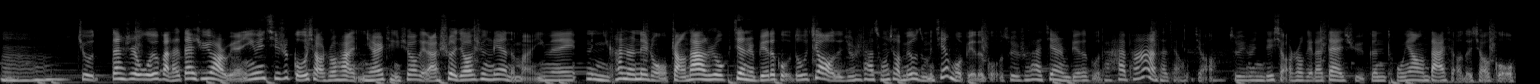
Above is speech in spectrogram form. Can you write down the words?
嗯，就但是我又把它带去幼儿园，因为其实狗小时候还，你还是挺需要给它社交训练的嘛。因为那你看着那种长大了之后见着别的狗都叫的，就是它从小没有怎么见过别的狗，所以说它见着别的狗它害怕，它才会叫。所以说你得小时候给它带去跟同样大小的小狗，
